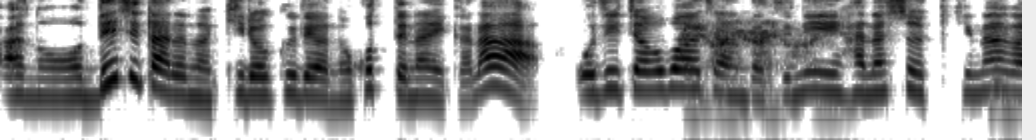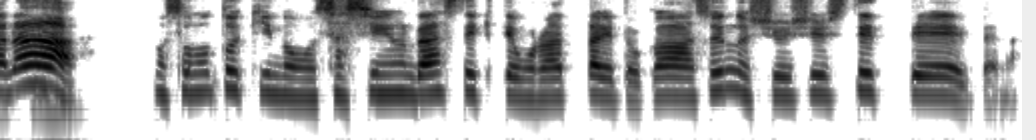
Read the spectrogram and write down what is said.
あの、デジタルな記録では残ってないから、おじいちゃんおばあちゃんたちに話を聞きながら、まあ、その時の写真を出してきてもらったりとか、そういうのを収集してって、みたいな。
